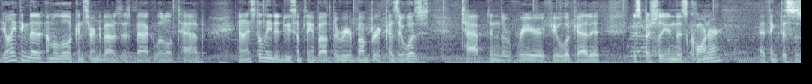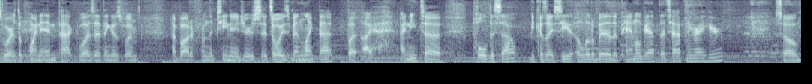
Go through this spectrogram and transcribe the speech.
The only thing that I'm a little concerned about is this back little tab. And I still need to do something about the rear bumper because it was tapped in the rear if you look at it, especially in this corner. I think this is where the point of impact was. I think it was when I bought it from the teenagers. It's always been like that, but I I need to pull this out because I see a little bit of the panel gap that's happening right here. So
